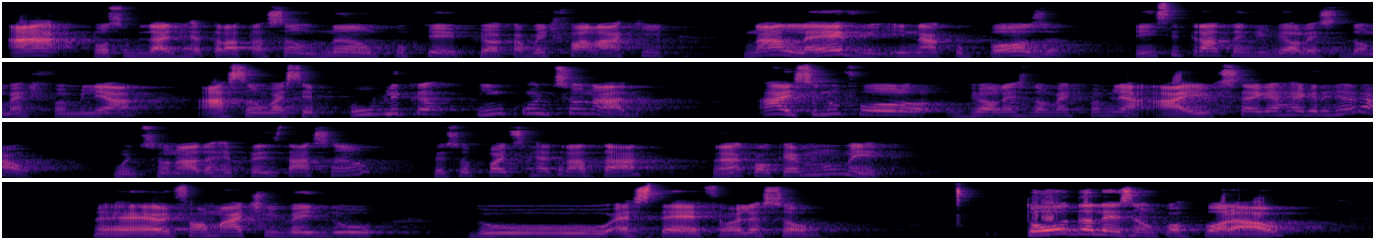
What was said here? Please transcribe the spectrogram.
há possibilidade de retratação? Não, por quê? Porque eu acabei de falar que na leve e na culposa, em se tratando de violência doméstica familiar, a ação vai ser pública incondicionada. Ah, e se não for violência doméstica familiar? Aí segue a regra geral. Condicionada à representação, a pessoa pode se retratar né, a qualquer momento. É, o informativo aí do, do STF, olha só. Toda lesão corporal,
